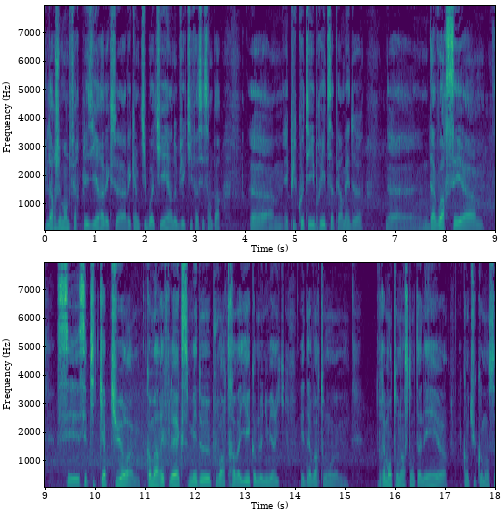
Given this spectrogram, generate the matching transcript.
largement te faire plaisir avec, avec un petit boîtier et un objectif assez sympa. et puis le côté hybride, ça permet d'avoir ces, ces, ces, petites captures comme un réflexe, mais de pouvoir travailler comme le numérique et d'avoir ton vraiment ton instantané. Euh, quand tu commences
